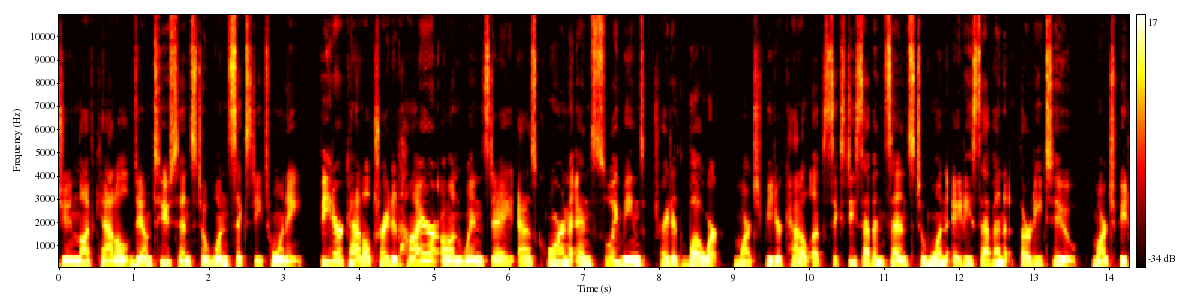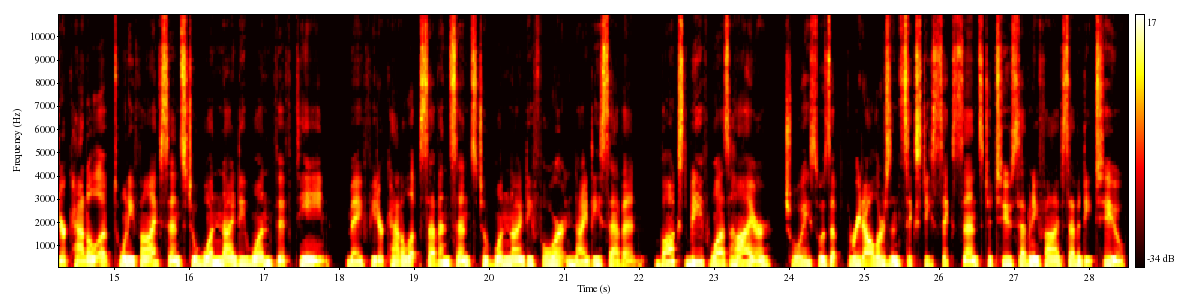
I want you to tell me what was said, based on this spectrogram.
June live cattle down 2 cents to 160.20. Feeder cattle traded higher on Wednesday as corn and soybeans traded lower. March feeder cattle up 67 cents to 187.32. March feeder cattle up 25 cents to 191.15. May feeder cattle up 7 cents to 194.97. Boxed beef was higher. Choice was up $3.66 to 275.72.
